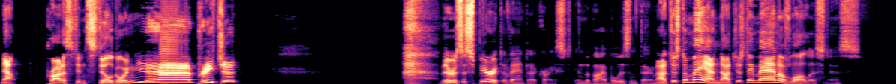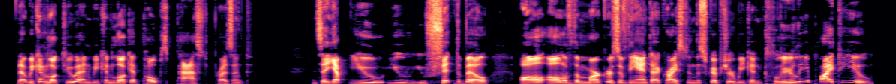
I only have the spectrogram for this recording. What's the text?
Now, Protestants still going, yeah, preach it there is a spirit of Antichrist in the Bible, isn't there? Not just a man, not just a man of lawlessness that we can look to, and we can look at popes past, present, and say, "Yep, you you you fit the bill." All all of the markers of the Antichrist in the Scripture we can clearly apply to you.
